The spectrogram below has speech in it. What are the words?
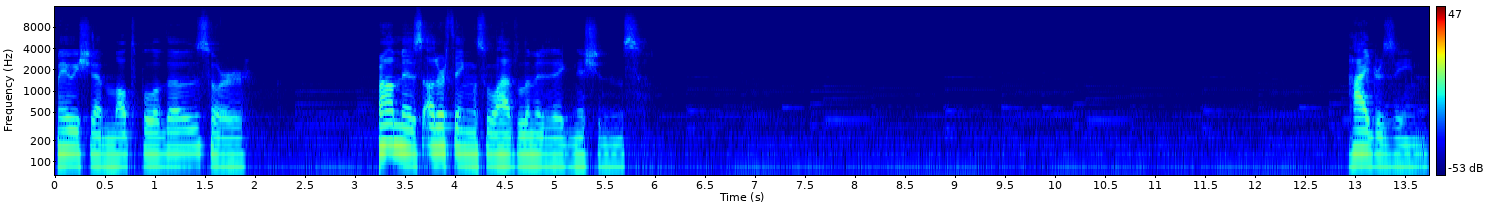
Maybe we should have multiple of those, or... Problem is, other things will have limited ignitions. Hydrazine.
